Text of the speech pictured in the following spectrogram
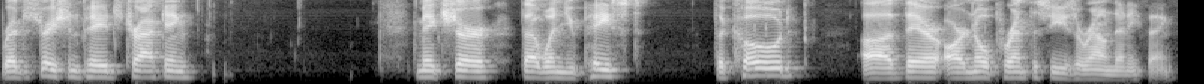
registration page tracking. Make sure that when you paste the code, uh, there are no parentheses around anything.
